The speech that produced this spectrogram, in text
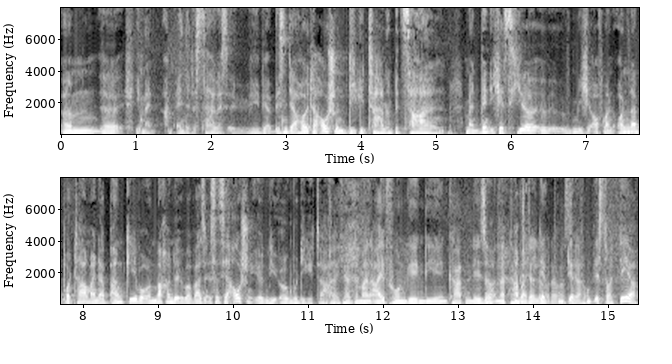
Ähm, äh, ich meine, am Ende des Tages, äh, wir, wir sind ja heute auch schon digital und bezahlen. Ich meine, wenn ich jetzt hier äh, mich auf mein Online-Portal meiner Bank gebe und mache eine Überweisung, ist das ja auch schon irgendwie irgendwo digital. Oder ich halte mein iPhone gegen die Kartenleser so, an der Tankstelle der oder Punkt, was. Der ja. Punkt ist doch der,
